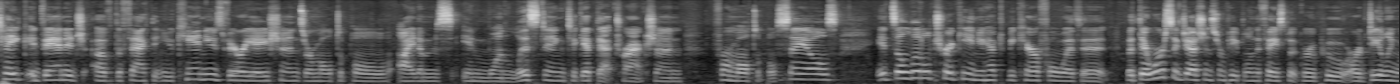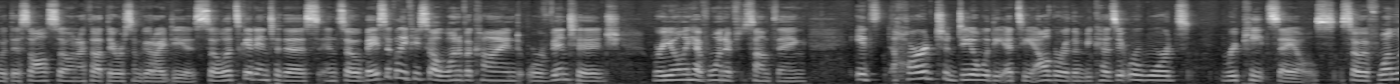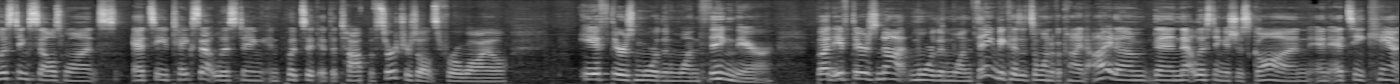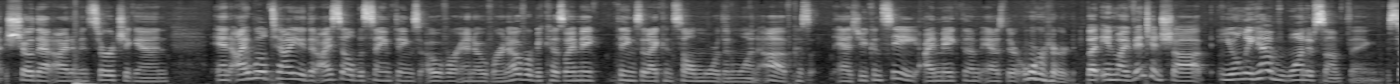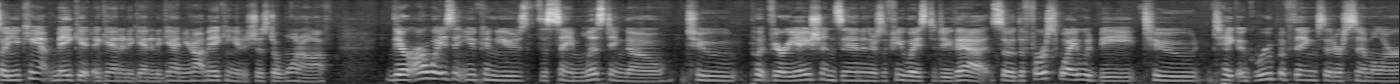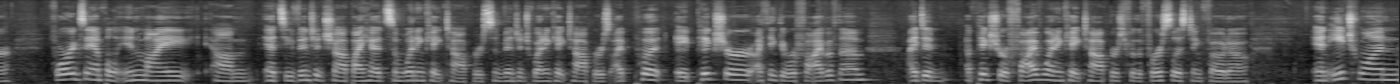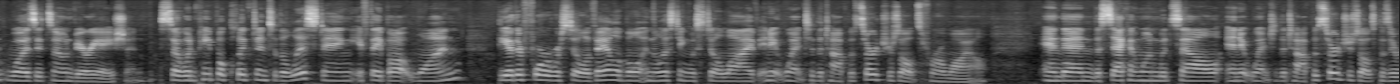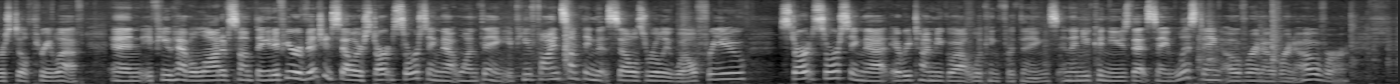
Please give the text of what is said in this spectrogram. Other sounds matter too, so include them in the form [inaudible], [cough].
take advantage of the fact that you can use variations or multiple items in one listing to get that traction for multiple sales. It's a little tricky and you have to be careful with it. But there were suggestions from people in the Facebook group who are dealing with this also, and I thought there were some good ideas. So let's get into this. And so basically, if you sell one of a kind or vintage, where you only have one of something, it's hard to deal with the Etsy algorithm because it rewards repeat sales. So if one listing sells once, Etsy takes that listing and puts it at the top of search results for a while if there's more than one thing there. But if there's not more than one thing because it's a one of a kind item, then that listing is just gone and Etsy can't show that item in search again. And I will tell you that I sell the same things over and over and over because I make things that I can sell more than one of. Because as you can see, I make them as they're [laughs] ordered. But in my vintage shop, you only have one of something. So you can't make it again and again and again. You're not making it, it's just a one off. There are ways that you can use the same listing though to put variations in, and there's a few ways to do that. So the first way would be to take a group of things that are similar. For example, in my um, Etsy vintage shop, I had some wedding cake toppers, some vintage wedding cake toppers. I put a picture, I think there were five of them. I did a picture of five wedding cake toppers for the first listing photo, and each one was its own variation. So when people clicked into the listing, if they bought one, the other four were still available and the listing was still live and it went to the top of search results for a while. And then the second one would sell and it went to the top of search results because there were still three left. And if you have a lot of something, and if you're a vintage seller, start sourcing that one thing. If you find something that sells really well for you, start sourcing that every time you go out looking for things. And then you can use that same listing over and over and over.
